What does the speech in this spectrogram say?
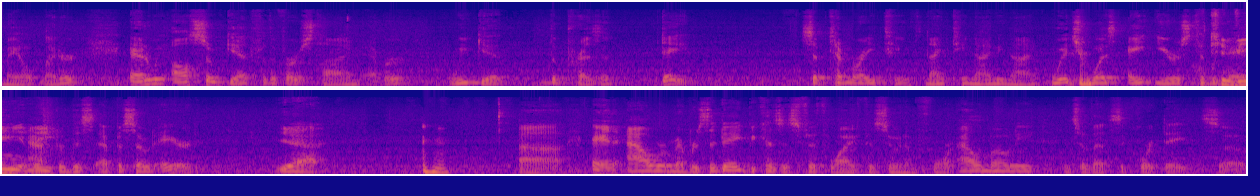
mailed letter, and we also get for the first time ever we get the present date. September 18th, 1999, which was eight years to the day Conveniently. after this episode aired. Yeah. Uh, and Al remembers the date because his fifth wife is suing him for alimony, and so that's the court date. So,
